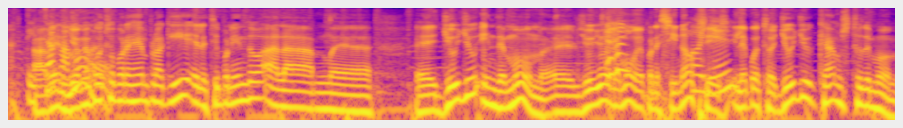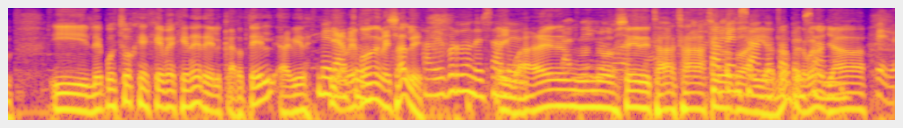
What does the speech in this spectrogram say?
artistas, A ver, vamos. yo me he puesto, por ejemplo, aquí, eh, le estoy poniendo a la mm, eh, eh, Yuyu in the Moon. El Yuyu in the Moon me pone sinopsis Oye. y le he puesto Yuyu comes to the moon. Y le he puesto que, que me genere el cartel, a ver, y a ver por dónde me sale. A ver por dónde sale. Igual, eh, no sé, está, está, Está pensando, todavía, está ¿no? Pero bueno, ya, Pero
